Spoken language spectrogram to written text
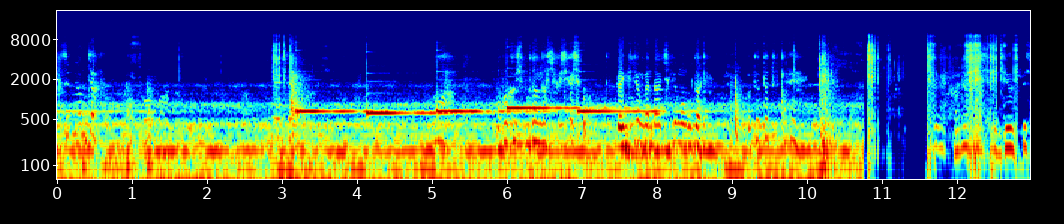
Gözüm yanacak. Yanacak. Allah. Baba kaç buradan kaç kaç kaç. Ben gidiyorum ben daha çıkamam buradan. Tut tut tut kapıyı. Hadi hadi gidiyoruz biz.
